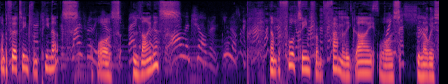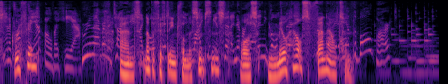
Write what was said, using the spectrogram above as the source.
Number 13 from Peanuts was Linus. Number 14 from Family Guy was Lois Griffin. And number 15 from The Simpsons was Milhouse Van Houten.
